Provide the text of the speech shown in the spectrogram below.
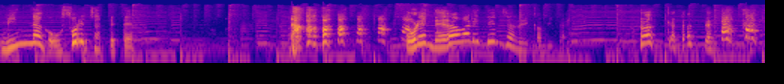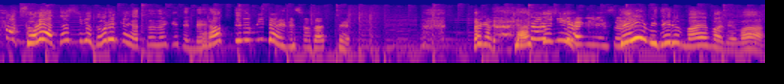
みんなが恐れちゃってて。俺狙われてんじゃねえかみたいな。なんかだってそれ私がどれかやっただけで狙ってるみたいでしょだって。だから逆ににテレビ出る前までは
